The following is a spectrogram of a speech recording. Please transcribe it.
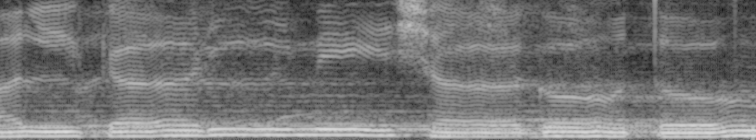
الكريم স্বাগতম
